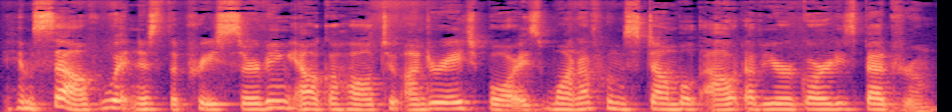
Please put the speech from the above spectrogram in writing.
himself witnessed the priest serving alcohol to underage boys, one of whom stumbled out of Uragordy's bedroom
